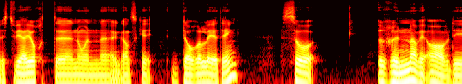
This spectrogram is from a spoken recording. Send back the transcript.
Hvis vi har gjort eh, noen eh, ganske dårlige ting, så runder vi av de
